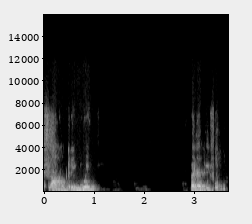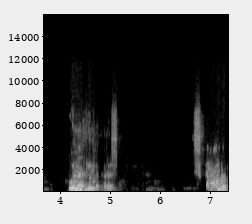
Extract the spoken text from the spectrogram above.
slaap omtrent nooit nie. Bid dat U vir hom bonatuurlike rus gee om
